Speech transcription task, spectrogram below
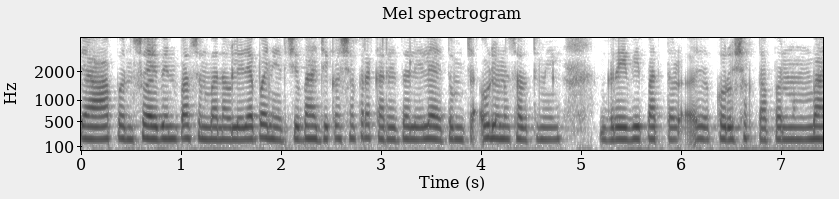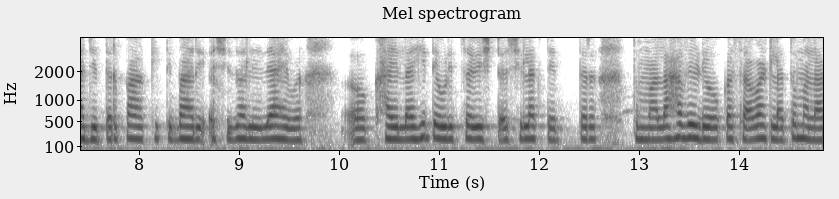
त्या आपण सोयाबीनपासून बनवलेल्या पनीरची भाजी कशा प्रकारे झालेली आहे तुमच्या आवडीनुसार तुम्ही ग्रेव्ही पातळ करू शकता. पण भाजी तर पहा किती भारी अशी झालेली आहे व खायलाही तेवढी चविष्ट अशी लागते. तर तुम्हाला हा व्हिडिओ कसा वाटला तुम्हाला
